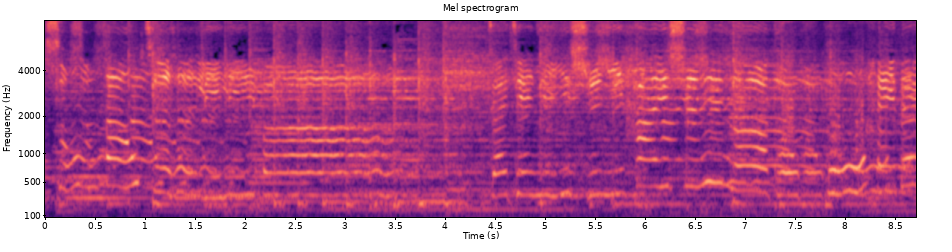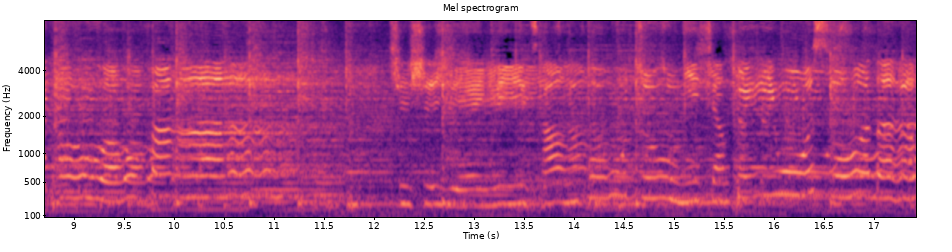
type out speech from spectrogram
送到这里吧。”再见你时，你还是那头乌黑的头发，只是眼里藏不住你想对我说的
